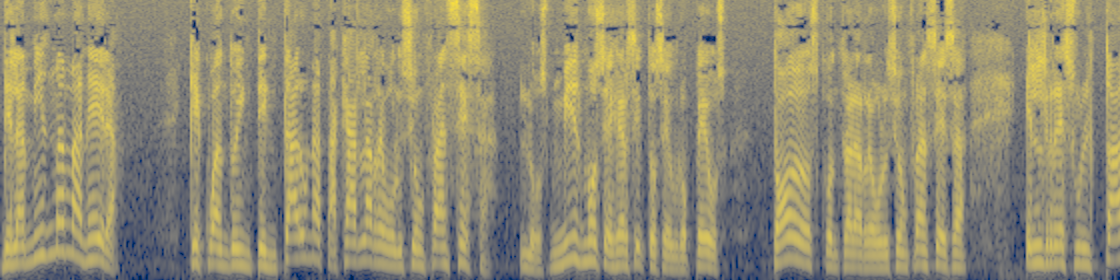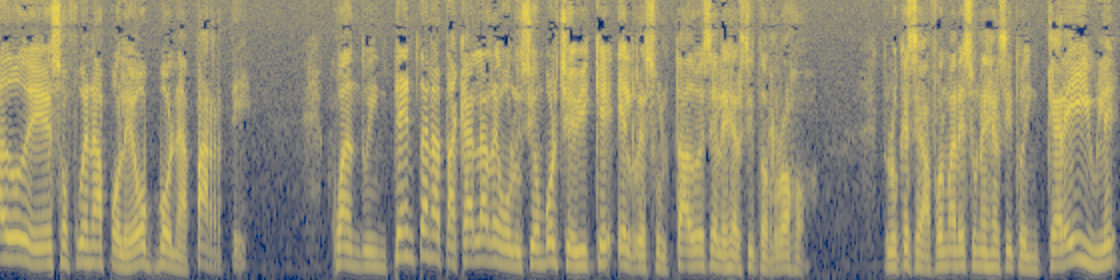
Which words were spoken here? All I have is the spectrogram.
De la misma manera que cuando intentaron atacar la Revolución Francesa, los mismos ejércitos europeos, todos contra la Revolución Francesa, el resultado de eso fue Napoleón Bonaparte. Cuando intentan atacar la Revolución Bolchevique, el resultado es el ejército rojo lo que se va a formar es un ejército increíble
